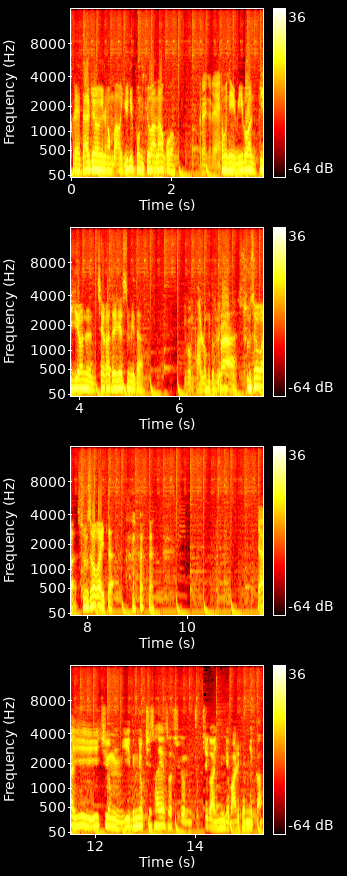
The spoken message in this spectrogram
그래, 날도 형이랑 막 유니폼 교환하고. 그래 그래 형님, 이번 비기어는 제가 되겠습니다. 이번 발롱도르 마, 순서가, 순서가 있다. 야 이 이 지금 이 능력치 사이에서 지금 축지가 있는 게 말이 됩니까?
